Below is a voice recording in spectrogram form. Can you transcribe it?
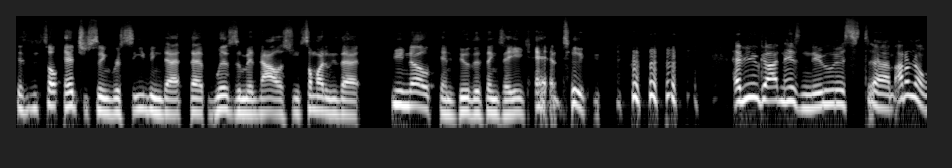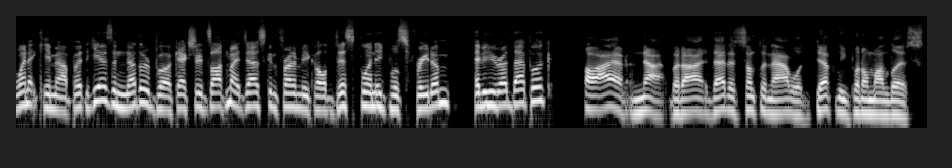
it's just so interesting receiving that that wisdom and knowledge from somebody that you know can do the things that he can do. Have you gotten his newest? Um, I don't know when it came out, but he has another book. Actually, it's on my desk in front of me called "Discipline Equals Freedom." Have you read that book? Oh, I have not, but I that is something I will definitely put on my list.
